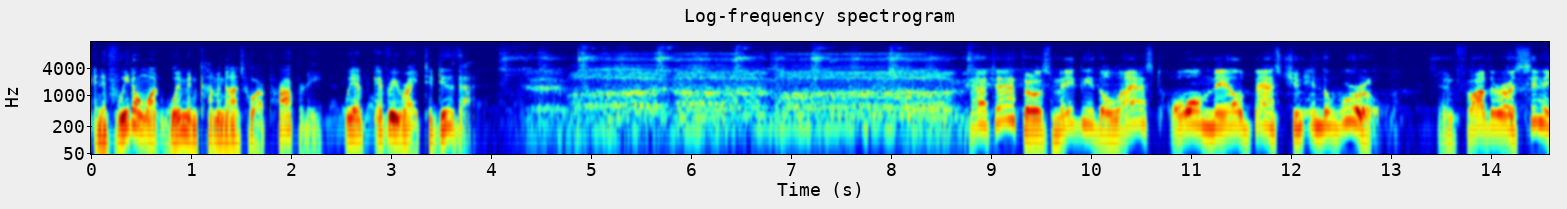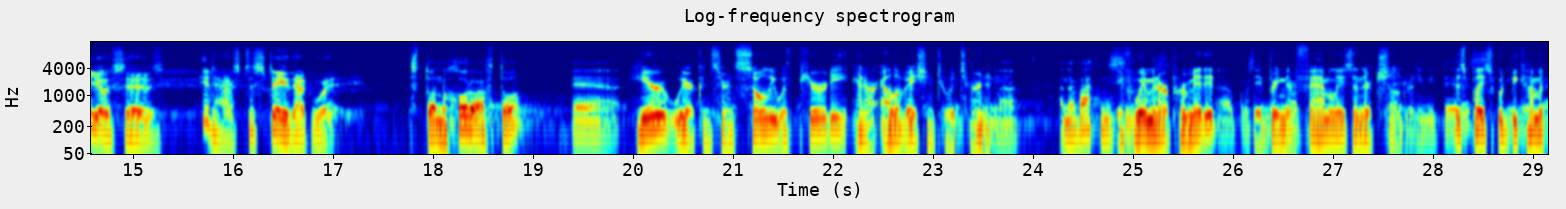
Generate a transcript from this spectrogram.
And if we don't want women coming onto our property, we have every right to do that. Mount Athos may be the last all-male bastion in the world, and Father Arsenio says it has to stay that way. Στον χώρο αυτό, ε, Here, we are concerned solely with purity and our elevation to eternity. την αναβάθμιση If women μας, are permitted, α, προς they'd την bring their Ευρώπη. families and their children. This place would become a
